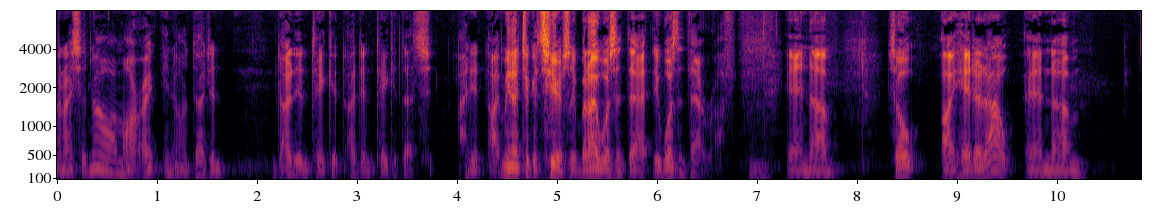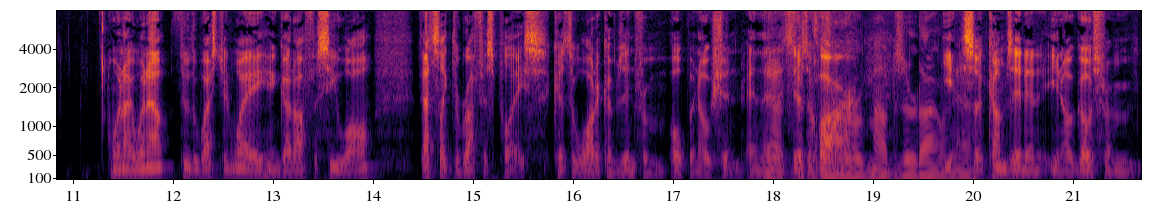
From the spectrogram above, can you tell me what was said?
And I said, "No, I'm all right." You know, I didn't I didn't take it I didn't take it that I didn't I mean I took it seriously, but I wasn't that it wasn't that rough, and um, so I headed out and. Um, when I went out through the Western Way and got off a seawall, that's like the roughest place because the water comes in from open ocean, and then Yeah, it- there's the a bar. of Mount Desert Island. Yeah, Yeah, so it comes in and you know it goes from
